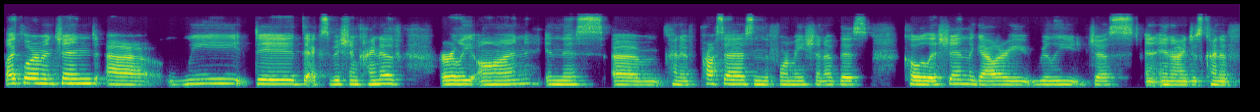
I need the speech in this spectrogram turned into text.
like Laura mentioned, uh, we did the exhibition kind of early on in this um, kind of process and the formation of this coalition. The gallery really just, and, and I just kind of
